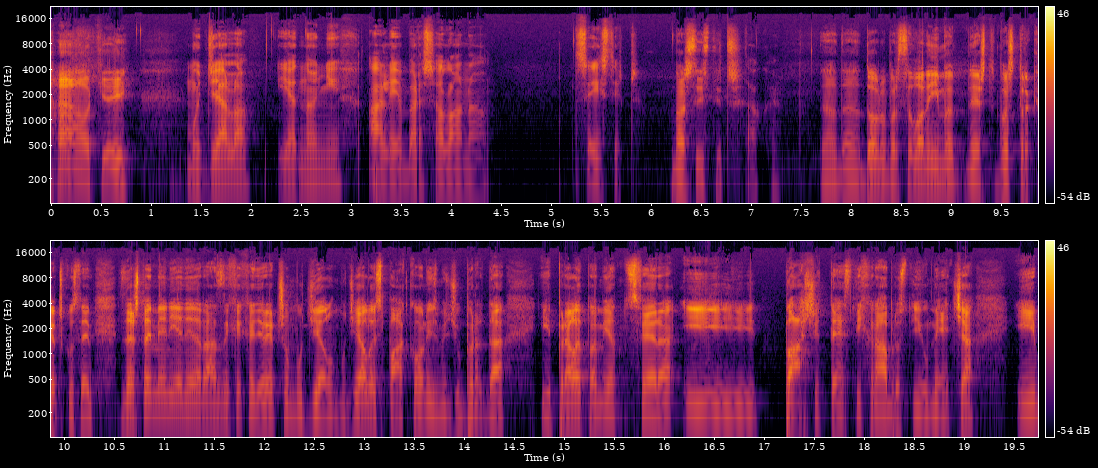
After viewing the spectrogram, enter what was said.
okej. Mugello, jedna od njih, ali je Barcelona se ističe. Baš se ističe. Tako je. Da, da, dobro, Barcelona ima nešto baš trkačko u sebi. Znaš šta je meni jedina razlika kad je reč o Mugello? Mugello je spakovan između brda i prelepa mi atmosfera i baš je test i hrabrosti i umeća i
